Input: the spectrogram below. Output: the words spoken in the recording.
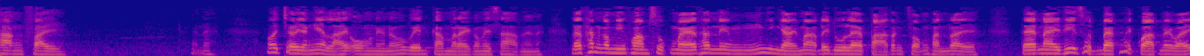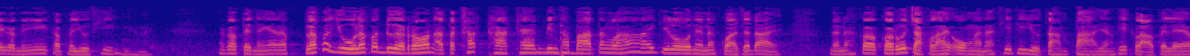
ทางไฟนะ ว่าเจออย่างเงี้ยหลายองค์เนี่ยนะเวรกรรมอะไรก็ไม่ทราบเนี่ยนะแล้วท่านก็มีความสุขแม้ท่านเนี่ยยิ่งใหญ่มากได้ดูแลป่าตั้งสองพันไร่ แต่ในที่สุดแบกไม่กวาดไม่ไหวกว่านี้กลับมาอยู่ที่นะแล้วก็เป็นอย่างเงี้ยนะแล้วก็อยู่แล้วก็เดือดร้อนอัตคัดขาดแคลนบินทบาทตั้งหลายกิโลเนี่ยนะกว่าจะได้นะนะก็ก็รู้จักหลายองค์นะที่ที่อยู่ตามป่าอย่างที่กล่าวไปแล้ว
